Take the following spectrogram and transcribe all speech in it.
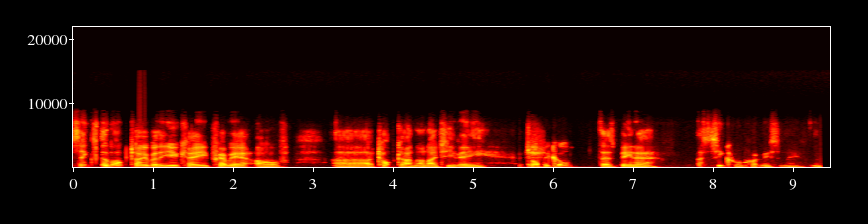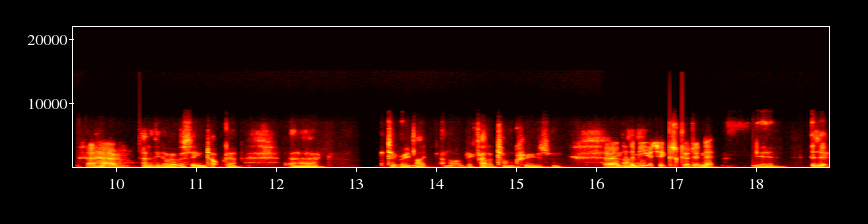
6th of October, the UK premiere of uh, Top Gun on ITV. Topical. There's been a, a sequel quite recently. uh I don't think I've ever seen Top Gun. Uh, I don't really like. I'm not a big fan of Tom Cruise. Um, the music's good, isn't it? Yeah, is it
